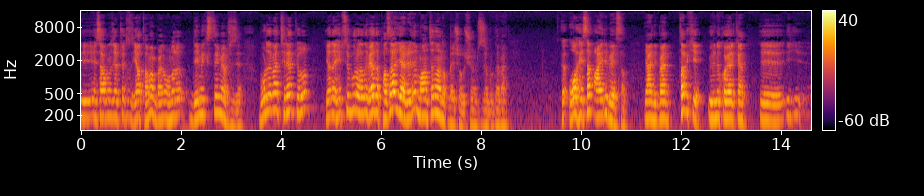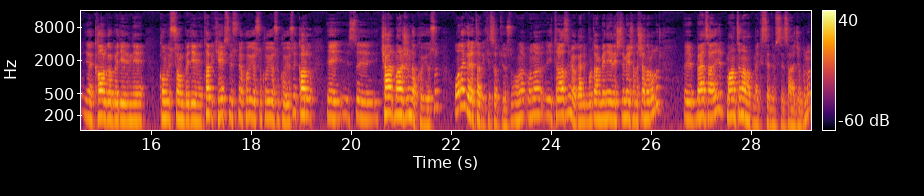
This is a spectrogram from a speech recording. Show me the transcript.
e, hesabınızı yapacaksınız. Ya tamam ben onları demek istemiyorum size. Burada ben Trendyol'un ya da hepsi buradan veya da pazar yerlerinin mantığını anlatmaya çalışıyorum size burada ben. Ve o hesap ayrı bir hesap. Yani ben tabii ki ürünü koyarken e, yani kargo bedelini, komisyon bedelini tabii ki hepsinin üstüne koyuyorsun, koyuyorsun, koyuyorsun. Kargo e, e, kar marjını da koyuyorsun. Ona göre tabii ki satıyorsun. Ona, ona itirazım yok. Hani buradan beni eleştirmeye çalışanlar olur. E, ben sadece mantığını anlatmak istedim size sadece bunu.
